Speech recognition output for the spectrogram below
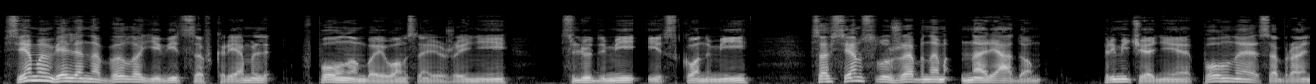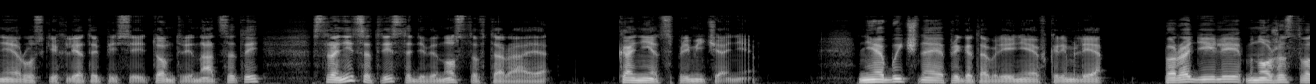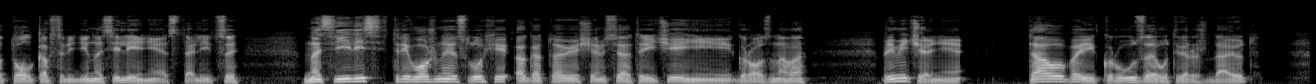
Всем им велено было явиться в Кремль в полном боевом снаряжении, с людьми и с коньми, со всем служебным нарядом, Примечание. Полное собрание русских летописей, том 13, страница 392. Конец примечания. Необычное приготовление в Кремле породили множество толков среди населения столицы. Носились тревожные слухи о готовящемся отречении Грозного. Примечание. Тауба и Крузе утверждают,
